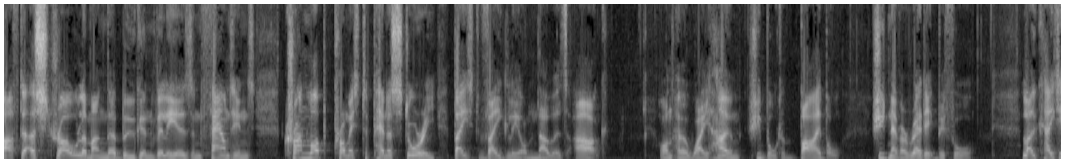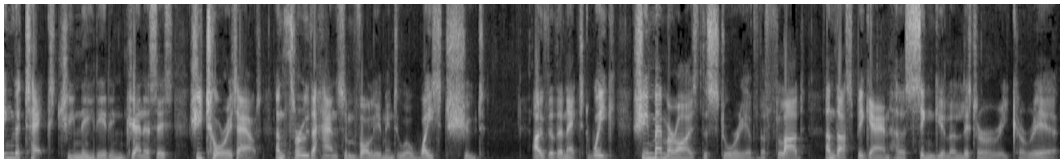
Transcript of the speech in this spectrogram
After a stroll among the bougainvilleas and fountains, Crunlop promised to pen a story based vaguely on Noah's Ark. On her way home, she bought a Bible. She'd never read it before. Locating the text she needed in Genesis, she tore it out and threw the handsome volume into a waste chute. Over the next week, she memorized the story of the flood and thus began her singular literary career.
